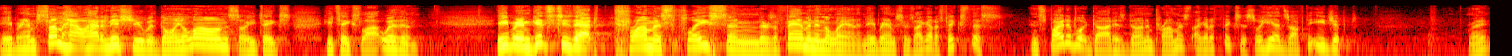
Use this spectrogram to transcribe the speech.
Abraham somehow had an issue with going alone, so he takes, he takes Lot with him. Abraham gets to that promised place, and there's a famine in the land. And Abraham says, I got to fix this. In spite of what God has done and promised, I got to fix this. So he heads off to Egypt, right?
